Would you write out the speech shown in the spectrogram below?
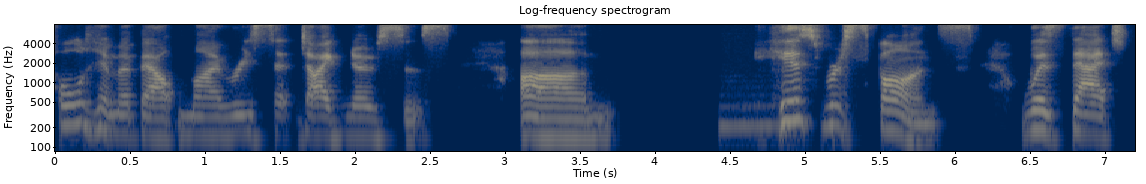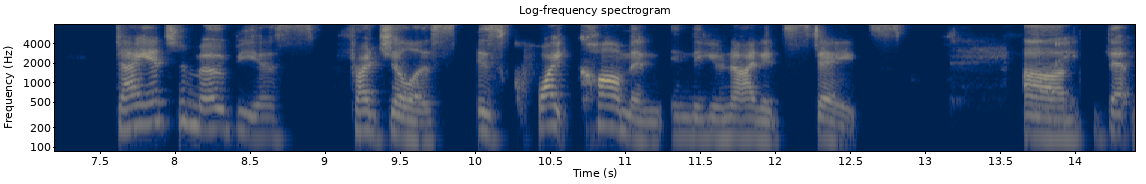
told him about my recent diagnosis. Um, his response was that Dientomobius fragilis is quite common in the United States um, right. that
